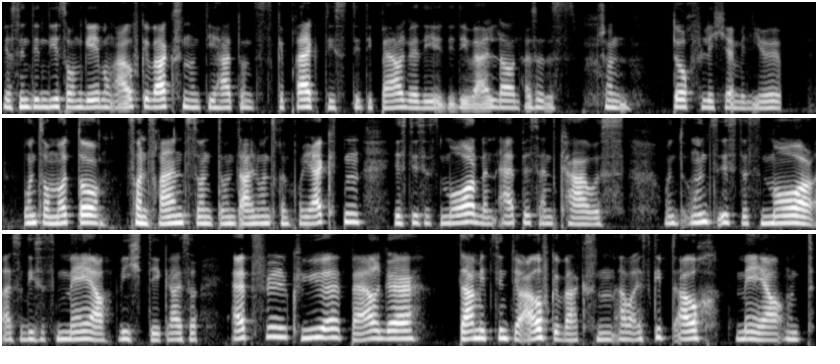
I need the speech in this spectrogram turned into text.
wir sind in dieser Umgebung aufgewachsen und die hat uns geprägt, die, die, die Berge, die, die, die Wälder. Also das schon dörfliche Milieu. Unser Motto von Franz und, und all unseren Projekten ist dieses More than Apples and Cows. Und uns ist das More, also dieses Meer wichtig. Also Äpfel, Kühe, Berge, damit sind wir aufgewachsen. Aber es gibt auch mehr und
